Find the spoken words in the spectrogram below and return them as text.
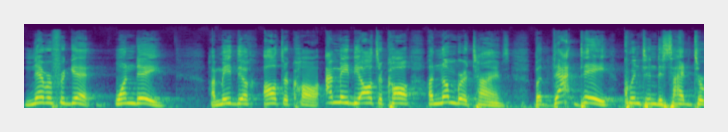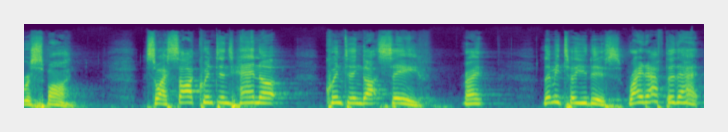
Never forget, one day I made the altar call. I made the altar call a number of times, but that day Quentin decided to respond. So I saw Quentin's hand up. Quentin got saved, right? Let me tell you this. Right after that,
